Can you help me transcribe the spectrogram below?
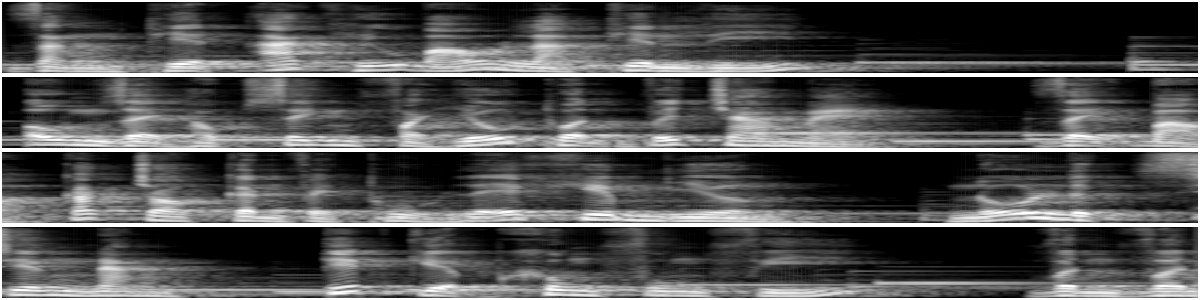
rằng thiện ác hữu báo là thiên lý. Ông dạy học sinh phải hiếu thuận với cha mẹ, dạy bảo các trò cần phải thủ lễ khiêm nhường, nỗ lực siêng năng, tiết kiệm không phung phí, vân vân.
